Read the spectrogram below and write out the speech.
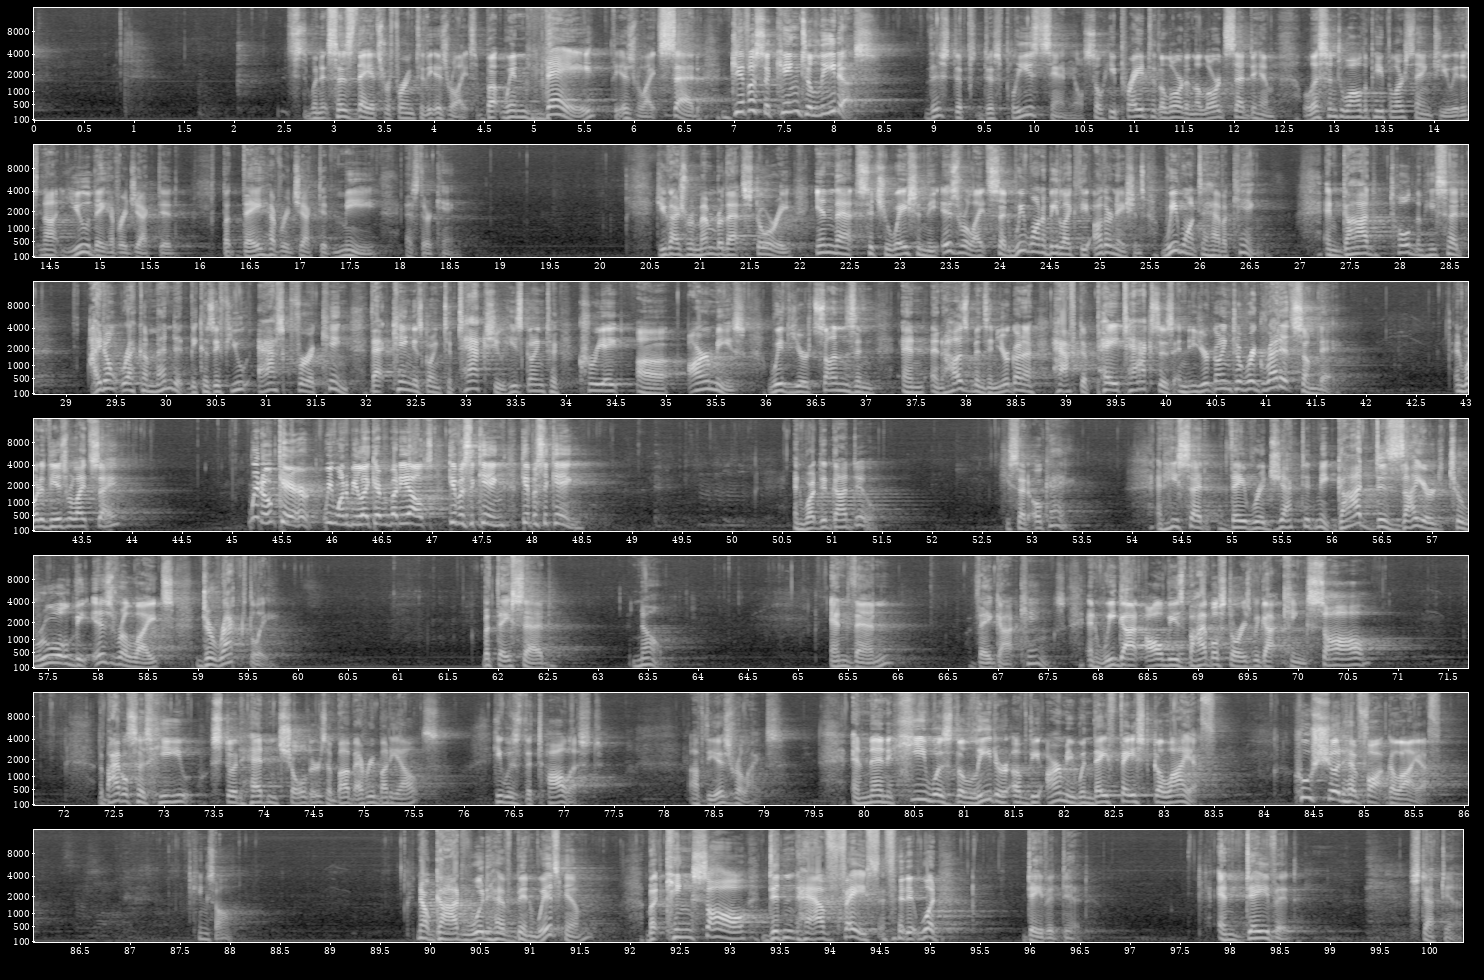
When it says they, it's referring to the Israelites. But when they, the Israelites, said, Give us a king to lead us, this displeased Samuel. So he prayed to the Lord, and the Lord said to him, Listen to all the people are saying to you. It is not you they have rejected, but they have rejected me as their king. Do you guys remember that story? In that situation, the Israelites said, We want to be like the other nations. We want to have a king. And God told them, He said, I don't recommend it because if you ask for a king, that king is going to tax you. He's going to create uh, armies with your sons and, and, and husbands, and you're going to have to pay taxes, and you're going to regret it someday. And what did the Israelites say? We don't care. We want to be like everybody else. Give us a king. Give us a king. And what did God do? He said, okay. And he said, they rejected me. God desired to rule the Israelites directly. But they said, no. And then they got kings. And we got all these Bible stories. We got King Saul. The Bible says he stood head and shoulders above everybody else. He was the tallest of the Israelites. And then he was the leader of the army when they faced Goliath. Who should have fought Goliath? King Saul. Now, God would have been with him, but King Saul didn't have faith that it would. David did. And David stepped in.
